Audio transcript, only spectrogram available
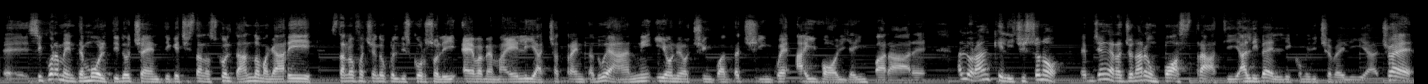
eh, sicuramente molti docenti che ci stanno ascoltando magari stanno facendo quel discorso lì, eh vabbè ma Elia ha 32 anni, io ne ho 55, hai voglia imparare. Allora anche lì ci sono, eh, bisogna ragionare un po' a strati, a livelli come diceva Elia, cioè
